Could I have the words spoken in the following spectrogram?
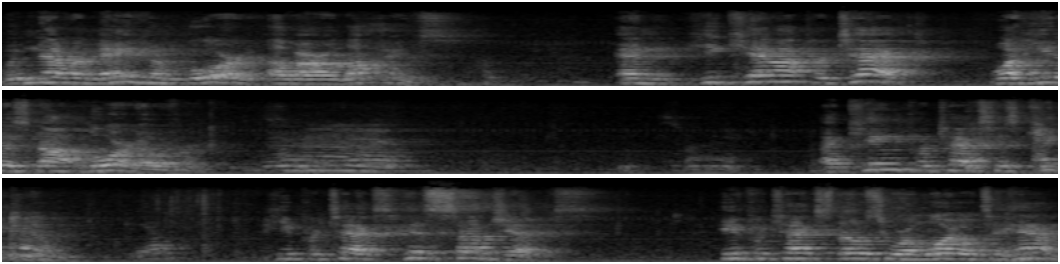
We've never made Him Lord of our lives. And He cannot protect what He is not Lord over. Mm-hmm. Amen. A king protects his kingdom. He protects his subjects. He protects those who are loyal to him.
